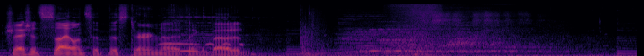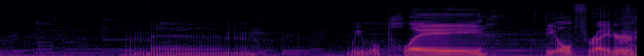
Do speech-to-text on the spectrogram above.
Actually, I should silence it this turn now I think about it. And then we will play the Wolfrider.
